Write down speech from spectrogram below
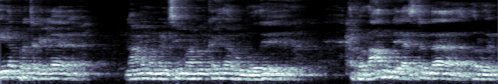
ஈழ பிரச்சனையில் நானும் அண்ணன் சீமானும் கைதாகும் போது அப்போ ராமுடைய அசிஸ்டண்ட் தான் வருவார்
